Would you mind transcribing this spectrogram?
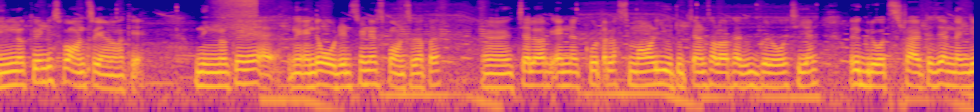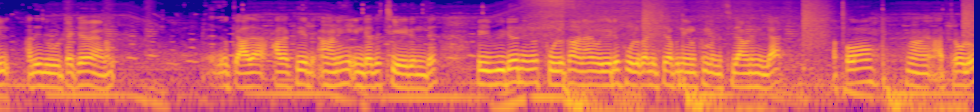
നിങ്ങൾക്ക് വേണ്ടി സ്പോൺസർ ചെയ്യണം ഓക്കെ നിങ്ങൾക്ക് വേണ്ടി എന്റെ ഓഡിയൻസിന് വേണ്ടി സ്പോൺസർ അപ്പോൾ ചിലവർക്ക് എന്നെ കൂട്ടുള്ള സ്മോൾ യൂട്യൂബ് ചാനൽസ് ഉള്ളവർക്ക് അത് ഗ്രോ ചെയ്യാൻ ഒരു ഗ്രോത്ത് സ്ട്രാറ്റജി ഉണ്ടെങ്കിൽ അത് ഇതുകൂട്ടൊക്കെ വേണം. ഓക്കെ അത് അതൊക്കെ ആണ് ഇതിന്റെ അത് ചേരുന്നത്. അപ്പോൾ ഈ വീഡിയോ നിങ്ങൾ ഫുൾ കാണാൻ വീഡിയോ ഫുൾ കണ്ടിട്ട് അപ്പോൾ നിങ്ങൾക്ക് മനസ്സിലാവണമെന്നില്ല. അപ്പോൾ അത്രേ ഉള്ളൂ.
